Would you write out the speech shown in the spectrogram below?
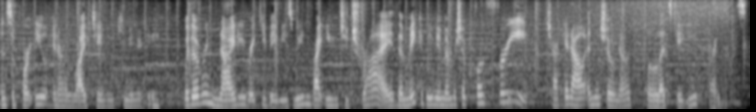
and support you in our life changing community. With over 90 Reiki babies, we invite you to try the Make a Baby membership for free. Check it out in the show notes. Let's get you pregnant.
